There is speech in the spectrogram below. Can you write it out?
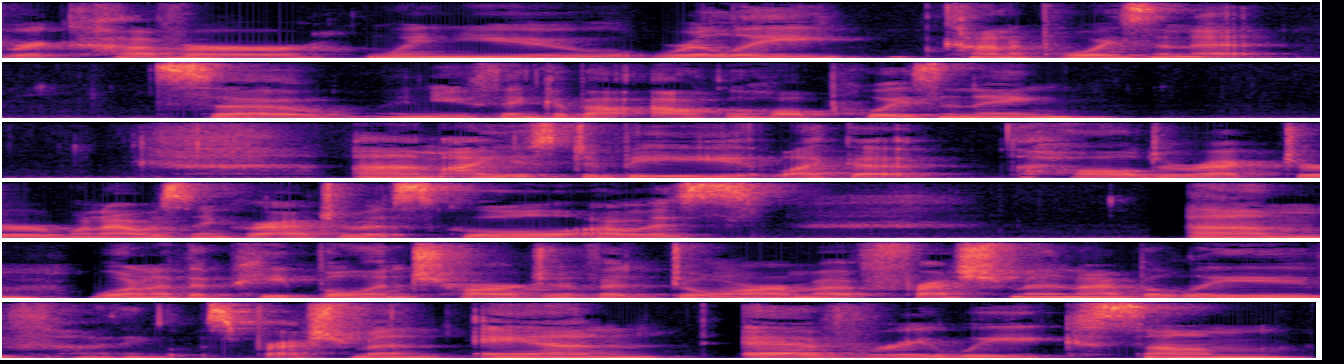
recover when you really kind of poison it. So, and you think about alcohol poisoning, um, I used to be like a hall director when I was in graduate school. I was um, one of the people in charge of a dorm of freshmen, I believe. I think it was freshmen. And every week, some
